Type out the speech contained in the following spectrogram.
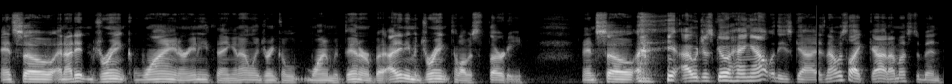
and so and I didn't drink wine or anything. And I only drink wine with dinner, but I didn't even drink till I was thirty. And so I would just go hang out with these guys. And I was like, God, I must have been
